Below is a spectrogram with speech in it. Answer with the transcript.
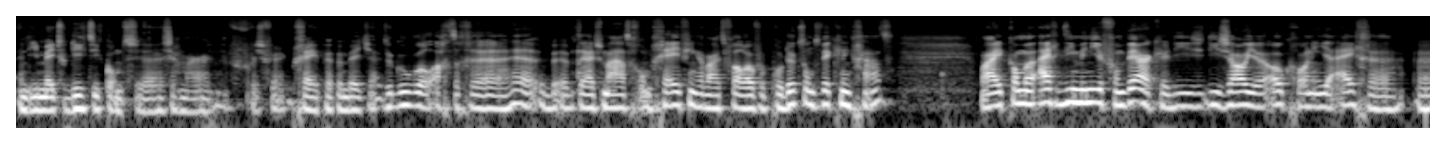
en die methodiek die komt, eh, zeg maar, voor zover ik begrepen heb, een beetje uit de Google-achtige, bedrijfsmatige omgevingen, waar het vooral over productontwikkeling gaat. Maar ik kan me eigenlijk die manier van werken, die, die zou je ook gewoon in je eigen eh,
